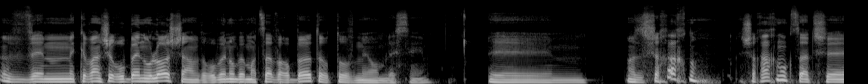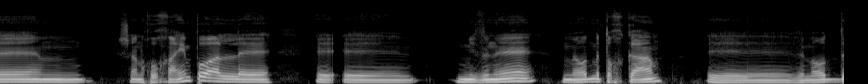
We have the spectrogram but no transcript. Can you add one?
ומכיוון שרובנו לא שם, ורובנו במצב הרבה יותר טוב מהומלסים, אמ, אז שכחנו, שכחנו קצת ש... שאנחנו חיים פה על אה, אה, אה, מבנה מאוד מתוחכם ומאוד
